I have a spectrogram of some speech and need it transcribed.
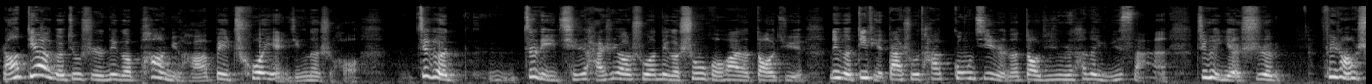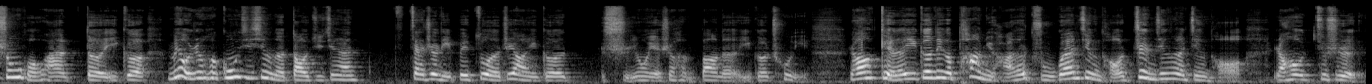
然后第二个就是那个胖女孩被戳眼睛的时候，这个。这里其实还是要说那个生活化的道具，那个地铁大叔他攻击人的道具就是他的雨伞，这个也是非常生活化的一个没有任何攻击性的道具，竟然在这里被做了这样一个使用，也是很棒的一个处理。然后给了一个那个胖女孩的主观镜头，震惊的镜头，然后就是。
